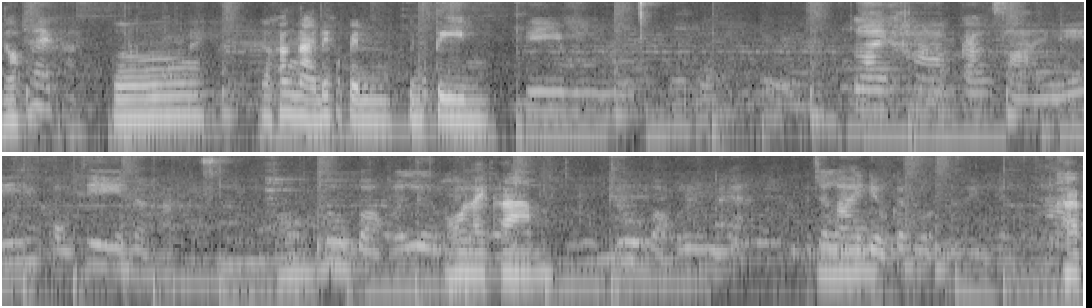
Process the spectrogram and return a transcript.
เนาะใช่ค่ะ เออ แล้วข้างในนี่ก็เป็นเป็นธีม ทีมลายครามกลางสายของจีนนะคะครูบอกไว้เลยอ๋อลายคราม ลูกบอกลืมไหมมันจะลายเดียวกันหมดเลยเนี่ยครับ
